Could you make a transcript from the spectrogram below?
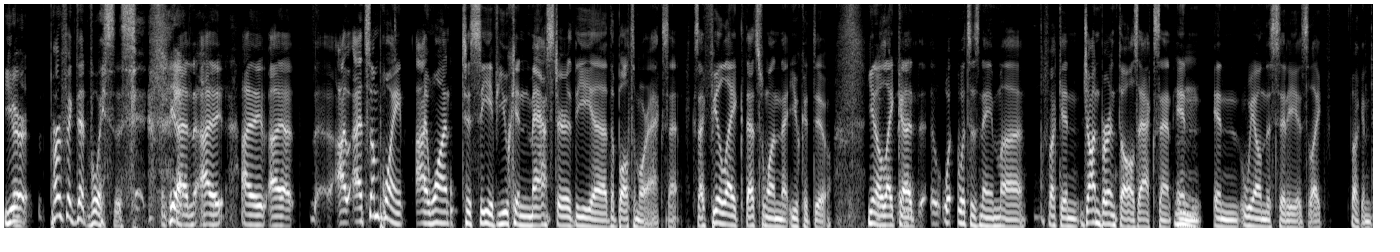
you're perfect at voices. Yeah. and I I I. I, at some point, I want to see if you can master the uh, the Baltimore accent because I feel like that's one that you could do. You know, like uh, what what's his name? Uh, fucking Jon Bernthal's accent in in We Own the City is like fucking.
